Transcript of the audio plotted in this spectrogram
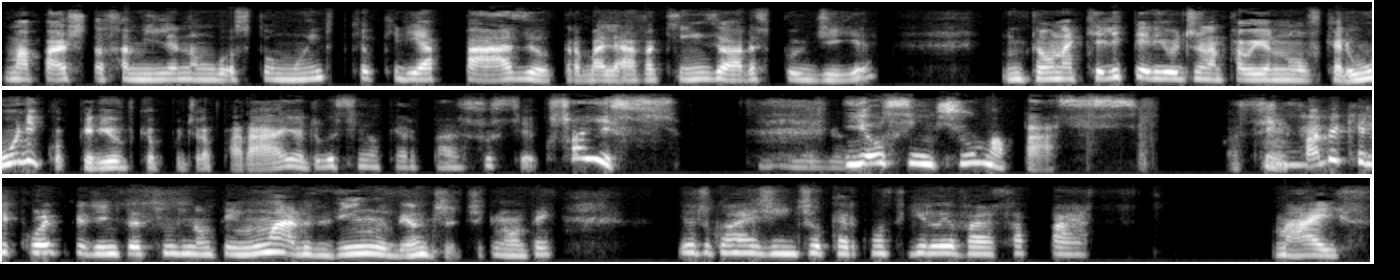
Uma parte da família não gostou muito, porque eu queria paz, eu trabalhava 15 horas por dia. Então, naquele período de Natal e Ano Novo, que era o único período que eu podia parar, eu digo assim, eu quero paz e sossego, só isso. Legal. E eu senti uma paz. Assim, sabe aquele coisa que a gente diz assim, que não tem um arzinho dentro de ti, que não tem. Eu digo, ai, gente, eu quero conseguir levar essa paz mais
